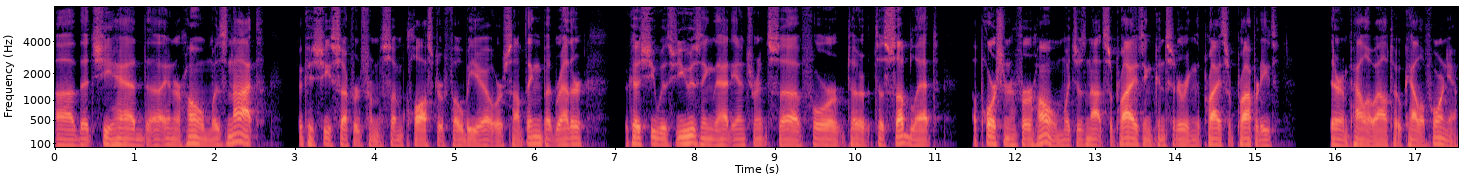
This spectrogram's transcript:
uh, that she had uh, in her home was not because she suffered from some claustrophobia or something, but rather because she was using that entrance for to, to sublet a portion of her home, which is not surprising considering the price of properties there in Palo Alto, California.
